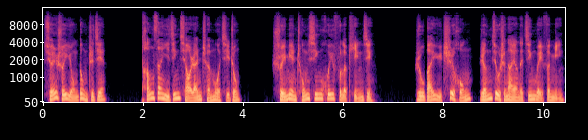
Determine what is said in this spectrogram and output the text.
泉水涌动之间，唐三已经悄然沉没其中，水面重新恢复了平静，乳白与赤红仍旧是那样的泾渭分明，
